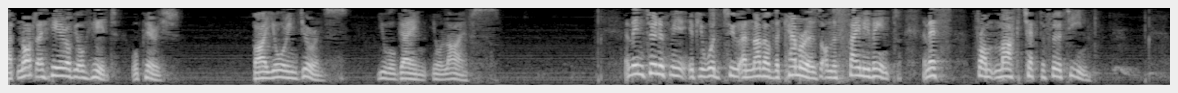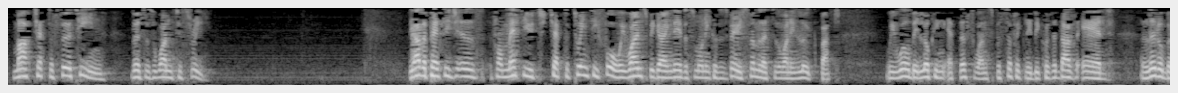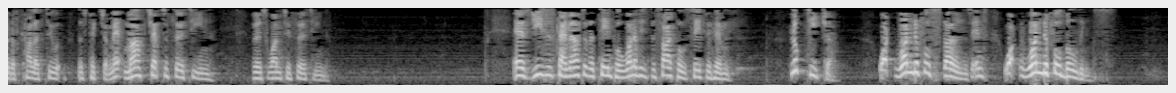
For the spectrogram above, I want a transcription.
but not a hair of your head will perish. By your endurance, you will gain your lives. And then turn with me, if you would, to another of the cameras on the same event, and that's from Mark chapter 13. Mark chapter 13, verses 1 to 3. The other passage is from Matthew chapter 24. We won't be going there this morning because it's very similar to the one in Luke, but we will be looking at this one specifically because it does add a little bit of color to this picture. Mark chapter 13, verse 1 to 13. As Jesus came out of the temple, one of his disciples said to him, Look, teacher, what wonderful stones and what wonderful buildings.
